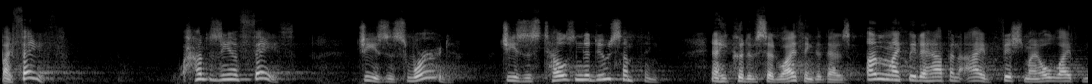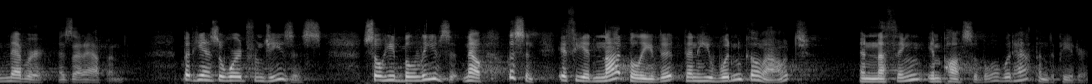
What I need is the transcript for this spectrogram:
By faith. How does he have faith? Jesus' word. Jesus tells him to do something. Now, he could have said, Well, I think that that is unlikely to happen. I've fished my whole life, never has that happened. But he has a word from Jesus. So he believes it. Now, listen, if he had not believed it, then he wouldn't go out and nothing impossible would happen to Peter.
